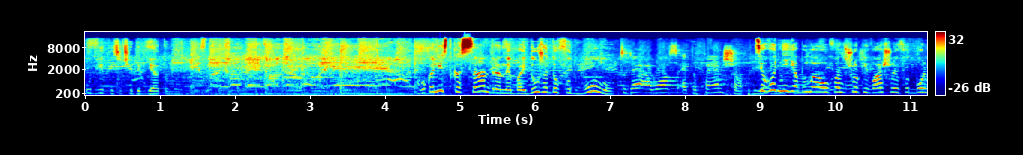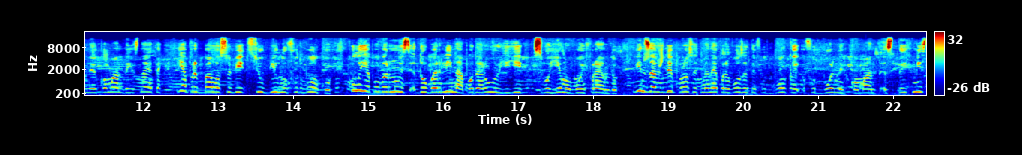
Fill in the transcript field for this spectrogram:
у 2009-му. Вокалістка Сандра не байдужа до футболу. Сьогодні я була у фаншопі вашої футбольної команди, і знаєте, я придбала собі цю білу футболку. Коли я повернусь до Берліна, подарую її своєму бойфренду. Він завжди просить мене привозити футболки футбольних команд з тих міст,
